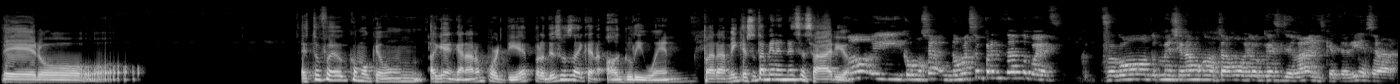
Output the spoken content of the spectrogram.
Pero esto fue como que un, again, ganaron por 10, pero this was like an ugly win para mí, que eso también es necesario. No, y como sea, no me sorprende tanto, pues fue como mencionamos cuando estábamos en los Guest the Lines, que te dije, o sea,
